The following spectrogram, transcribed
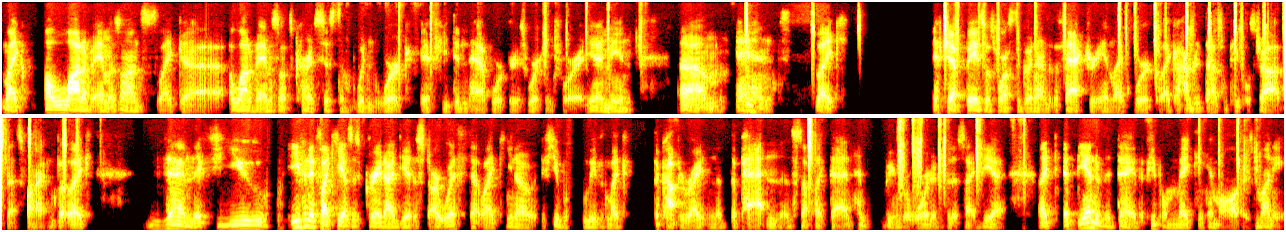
Like a lot of Amazon's like uh, a lot of Amazon's current system wouldn't work if you didn't have workers working for it. You know what I mean? Um, and like, if Jeff Bezos wants to go down to the factory and like work like a hundred thousand people's jobs, that's fine. But like, then if you even if like he has this great idea to start with that like you know if you believe in like the copyright and the, the patent and stuff like that and him being rewarded for this idea like at the end of the day the people making him all of his money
